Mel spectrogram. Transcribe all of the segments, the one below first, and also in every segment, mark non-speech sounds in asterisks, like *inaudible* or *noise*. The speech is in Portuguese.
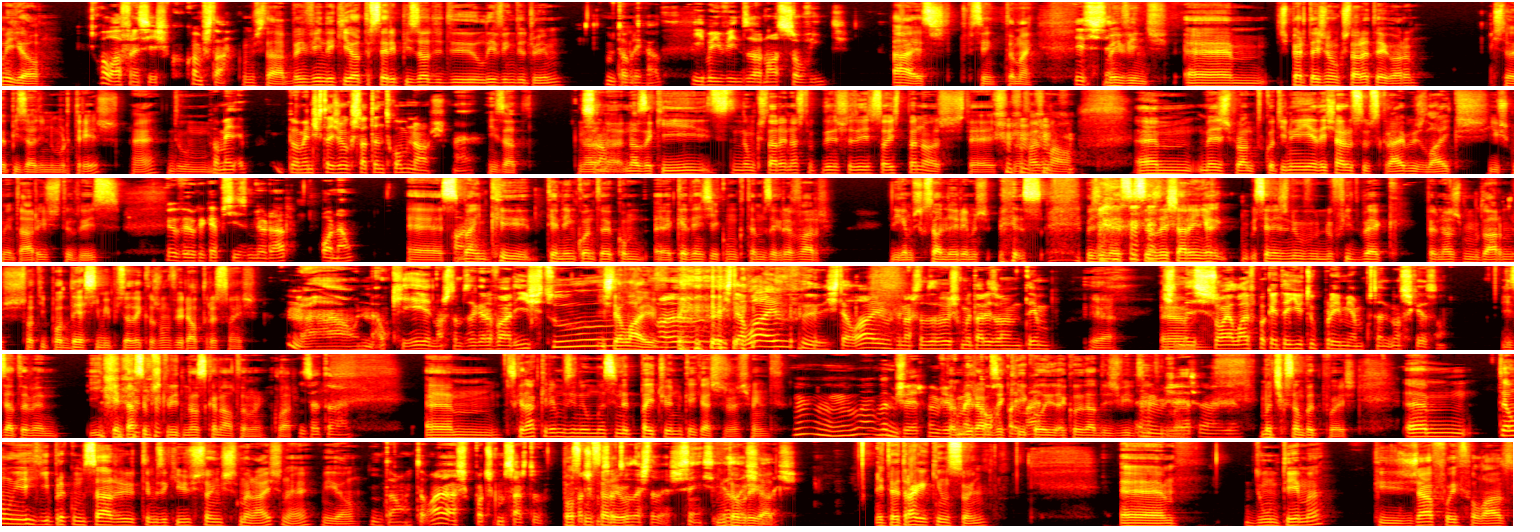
Miguel. Olá, Francisco. Como está? Como está? Bem-vindo aqui ao terceiro episódio de Living the Dream. Muito obrigado. E bem-vindos aos nossos ouvintes. Ah, esses, sim, também. Esses sim. Bem-vindos. Ahm, espero que estejam a gostar até agora. Este é o episódio número 3, né? Do... Pelo, me- pelo menos que estejam a gostar tanto como nós, né? Exato. Nós, nós aqui, se não gostarem, nós podemos fazer só isto para nós. Isto, é, isto não faz *laughs* mal. Ahm, mas pronto, continuem a deixar o subscribe, os likes e os comentários, tudo isso. Eu ver o que é que é preciso melhorar, ou não. Uh, se Ah, bem que, tendo em conta como a cadência com que estamos a gravar, digamos que só olharemos. *laughs* Imagina, se, se eles deixarem cenas no, no feedback para nós mudarmos, só tipo ao décimo episódio é que eles vão ver alterações. Não, não, o quê? Nós estamos a gravar isto. Isto é live. Ah, isto é *laughs* live, isto é live. Nós estamos a ver os comentários ao mesmo tempo. Yeah. Isto- Um, Mas só é live para quem tem YouTube Premium, portanto não se esqueçam. Exatamente. E quem está *laughs* subscrito no nosso canal também, claro. Exatamente. Um, se calhar queremos ainda uma cena de Patreon, o que é que achas, Vasmento? Hum, vamos ver, vamos ver Para como é que melhorarmos aqui a, quali- a qualidade dos vídeos e Vamos ver, vamos ver. Uma discussão para depois. Um, então, e aqui para começar, temos aqui os sonhos semanais, não é, Miguel? Então, então ah, acho que podes começar tu. Posso podes começar eu? tu desta vez. Sim, sim. Muito eu deixo, eu obrigado. deixo. Então, eu trago aqui um sonho um, de um tema que já foi falado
